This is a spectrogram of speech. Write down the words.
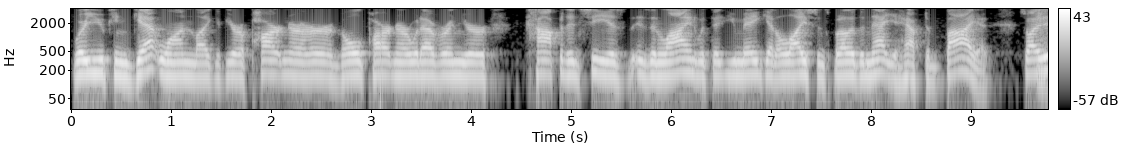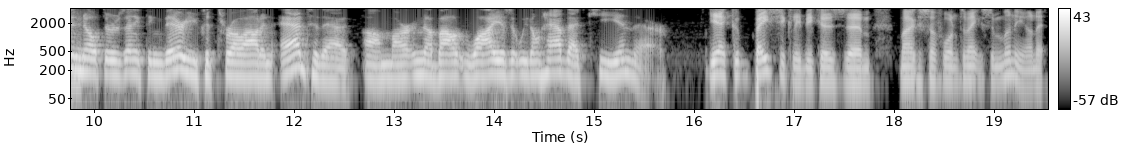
where you can get one, like if you're a partner or a gold partner or whatever, and your competency is, is in line with it, you may get a license. But other than that, you have to buy it. So I mm-hmm. didn't know if there was anything there you could throw out and add to that, um, Martin, about why is it we don't have that key in there. Yeah, basically because um, Microsoft wanted to make some money on it,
